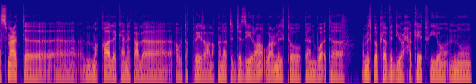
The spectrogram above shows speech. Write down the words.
سمعت آه، آه، مقالة كانت على أو تقرير على قناة الجزيرة وعملته كان بوقتها عملته كفيديو حكيت فيه إنه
